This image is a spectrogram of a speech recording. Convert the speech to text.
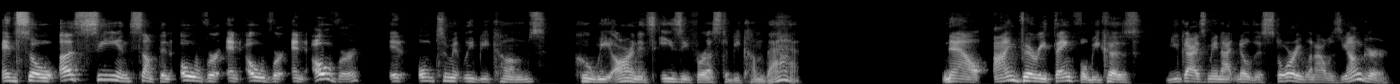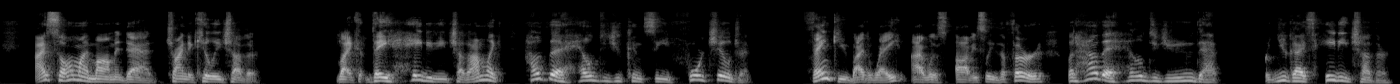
And so, us seeing something over and over and over, it ultimately becomes who we are. And it's easy for us to become that. Now, I'm very thankful because you guys may not know this story. When I was younger, I saw my mom and dad trying to kill each other. Like they hated each other. I'm like, how the hell did you conceive four children? Thank you, by the way. I was obviously the third, but how the hell did you do that? But you guys hate each other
